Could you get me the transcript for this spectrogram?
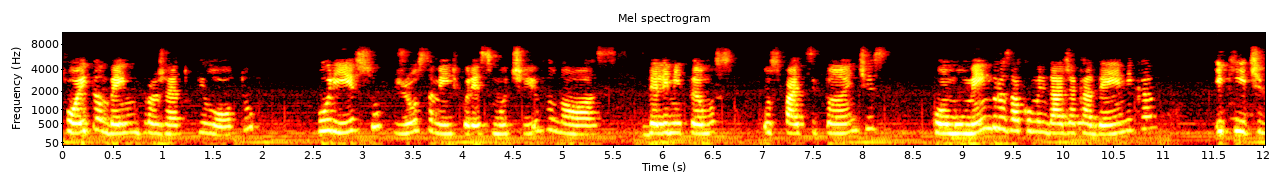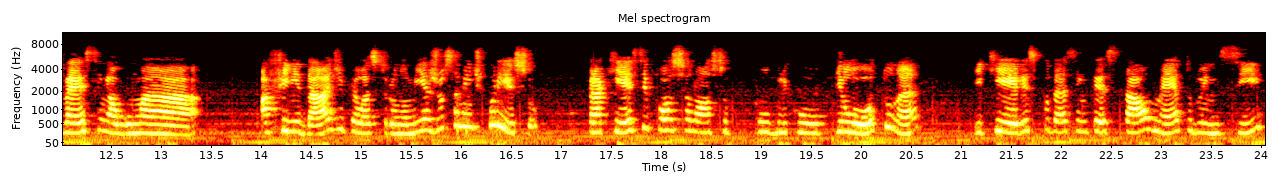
foi também um projeto piloto. Por isso, justamente por esse motivo, nós delimitamos os participantes como membros da comunidade acadêmica e que tivessem alguma afinidade pela astronomia, justamente por isso, para que esse fosse o nosso público piloto, né? E que eles pudessem testar o método em si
